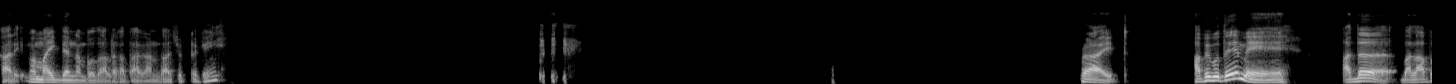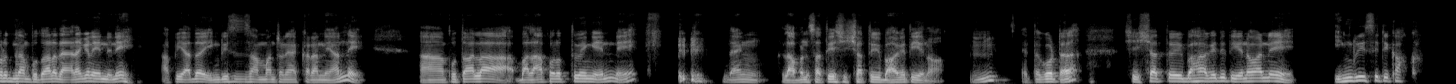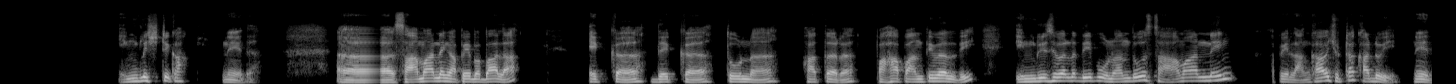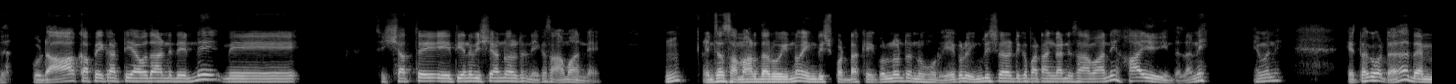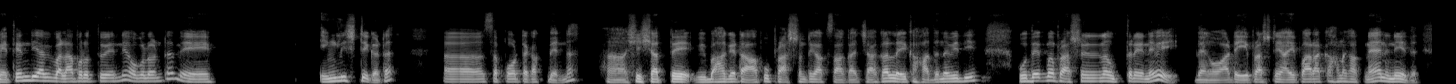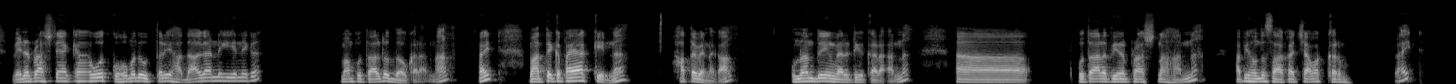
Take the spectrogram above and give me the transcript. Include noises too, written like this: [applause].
හරි. මම මයික් දෙන්නම් පුතාලට කතා ගන්න තා චුට්ටකින්. රයිට් අපි පුතේ මේ අද බලාපොරොත්තු නම් පුතාලා දැනගෙන එන්නේ නේ. අපි අද ඉංග්‍රීසි සම්මන්ත්‍රණයක් කරන්න යන්නේ. පුතාලා බලාපොරොත්තුවෙන් එන්නේ [clears throat] දැන් ලබන සතිය ශිෂ්‍යත්ව විභාගය තියෙනවා. එතකොට ශිෂ්‍යත්ව විභාගෙදි තියෙනවන්නේ ඉංග්‍රීසි ටිකක්. ඉංග්ලිෂ් ටිකක් නේද සාමාන්‍යයෙන් අපේ බබාලා එක දෙක තුන හතර පහ පන්තිවලදී ඉංග්‍රීසි වලට දීපු උනන්දුව සාමාන්‍යයෙන් අපේ ලංකාවේ චුට්ටක් අඩුයි නේද? ගොඩාක් අපේ කට්ටිය අවධානය දෙන්නේ මේ ශිෂ්‍යත්වයේ තියෙන විෂයන් වලට නේ ඒක සාමාන්‍යයි. හ්ම් එනිසා සමහර දරුවෝ ඉන්නවා ඉංග්‍රීසි පොඩ්ඩක් ඒගොල්ලන්ට නුහුරු. ඒගොල්ලෝ ඉංග්‍රීසි වල ටික පටන් ගන්න සාමාන්‍යයෙන් 6 ඉඳලා නේ. එහෙමනේ. එතකොට දැන් මෙතෙන්දී අපි බලාපොරොත්තු වෙන්නේ ඔයගොල්ලන්ට මේ ඉංග්ලිෂ් ටිකට සපෝට් එකක් දෙන්න ශිෂ්‍යත්වයේ විභාගයට ආපු ප්‍රශ්න ටිකක් සාකච්ඡා කරලා ඒක හදන විදිය හුදෙක්ම ප්‍රශ්නෙට උත්තරේ නෙවෙයි. දැන් ඔයාට මේ ප්‍රශ්නේ ආයි පාරක් අහන එකක් නැහැ නේද? වෙන ප්‍රශ්නයක් අහුවොත් කොහොමද උත්තරේ හදාගන්නේ කියන එක මම පුතාලට උදව් කරන්නම්. රයිට්? මාත් එක්ක පැයක් ඉන්න හත වෙනකම් උනන්දුවෙන් වැඩ ටික කරන්න. පුතාලා තියෙන ප්‍රශ්න අහන්න අපි හොඳ සාකච්ඡාවක් කරමු. රයිට්?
